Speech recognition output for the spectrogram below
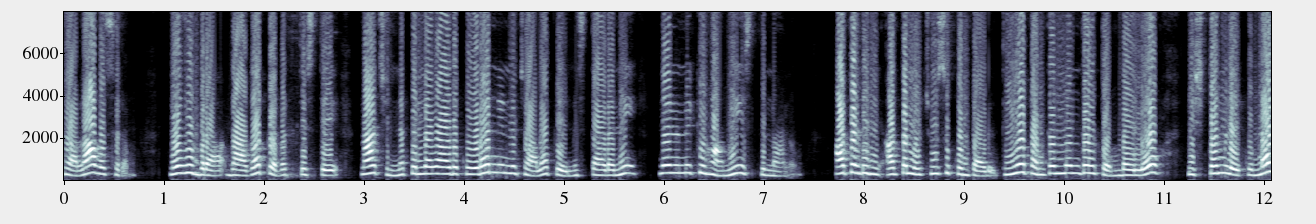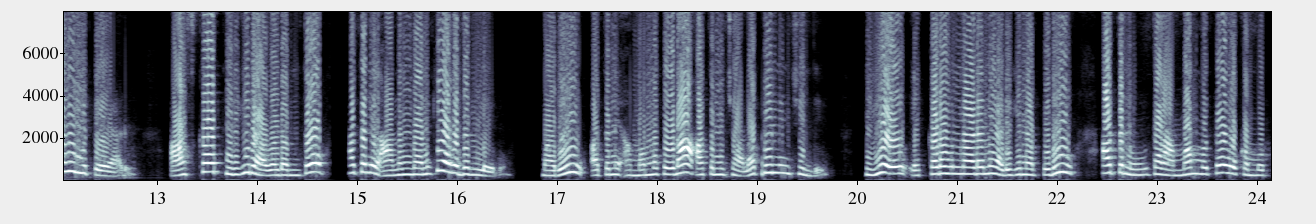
చాలా అవసరం. నువ్వు బ్రా- బాగా ప్రవర్తిస్తే నా చిన్న పిల్లవాడు కూడా నిన్ను చాలా ప్రేమిస్తాడని నేను నీకు హామీ ఇస్తున్నాను. అతడి అతను చూసుకుంటాడు. టియో పంతొమ్మిది వందల తొంభైలో ఇష్టం లేకుండా వెళ్ళిపోయాడు. ఆస్కార్ తిరిగి రావడంతో అతని ఆనందానికి అవధులు లేవు. మరియు అతని అమ్మమ్మ కూడా అతను చాలా ప్రేమించింది. తియో ఎక్కడ ఉన్నాడని అడిగినప్పుడు అతను తన అమ్మమ్మతో ఒక ముఠ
